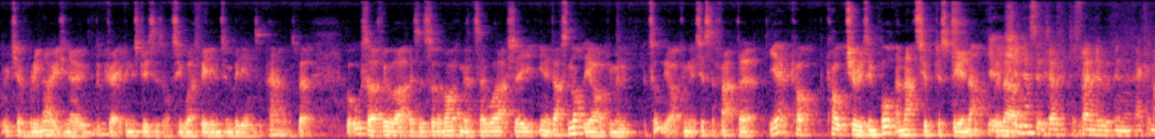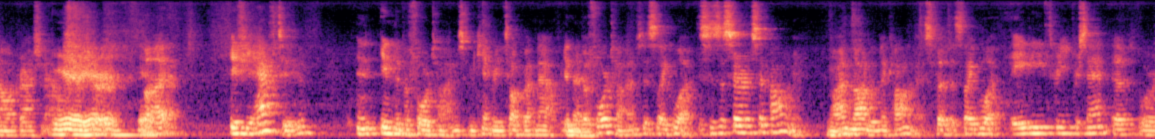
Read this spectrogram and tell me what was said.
which everybody knows. You know, the mm-hmm. creative industries is obviously worth billions and billions of pounds, but but also I feel like there's a sort of argument to say, well, actually, you know, that's not the argument at all. The argument is just the fact that yeah, cul- culture is important, and that should just be enough. Yeah, you shouldn't have to defend it within an economic rationale. yeah, yeah, sure. yeah, yeah. But if you have to, in, in the before times, we can't really talk about now, but in No. the before times, it's like what? This is a service economy. Mm. I'm not an economist, but it's like what? 83% of, or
